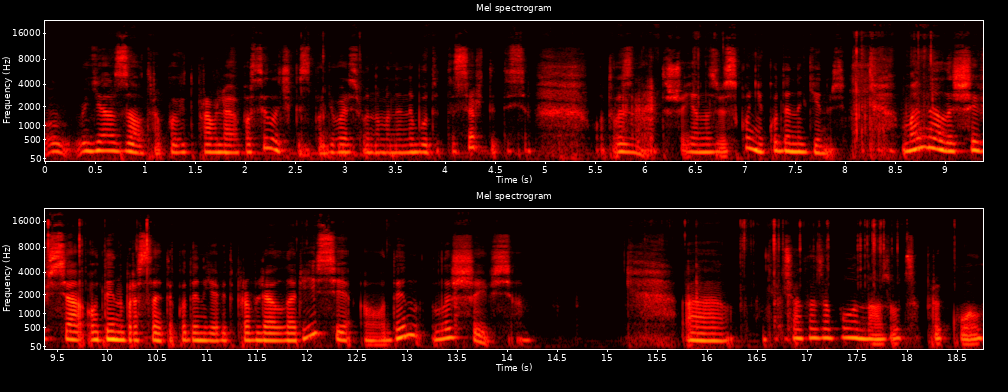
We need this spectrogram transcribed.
е, я завтра повідправляю посилочки. Сподіваюсь, ви на мене не будете сердитися. От ви знаєте, що я на зв'язку нікуди не дінусь. У мене лишився один браслетик, один я відправляла Ларісі, а один лишився. Е, дівчата забула назву, це прикол.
